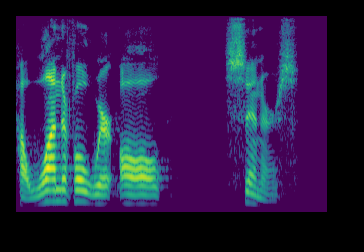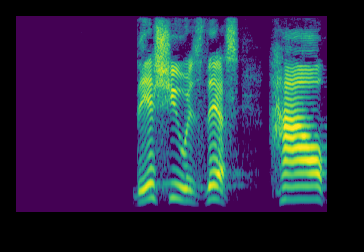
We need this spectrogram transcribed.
how wonderful, we're all sinners. The issue is this how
